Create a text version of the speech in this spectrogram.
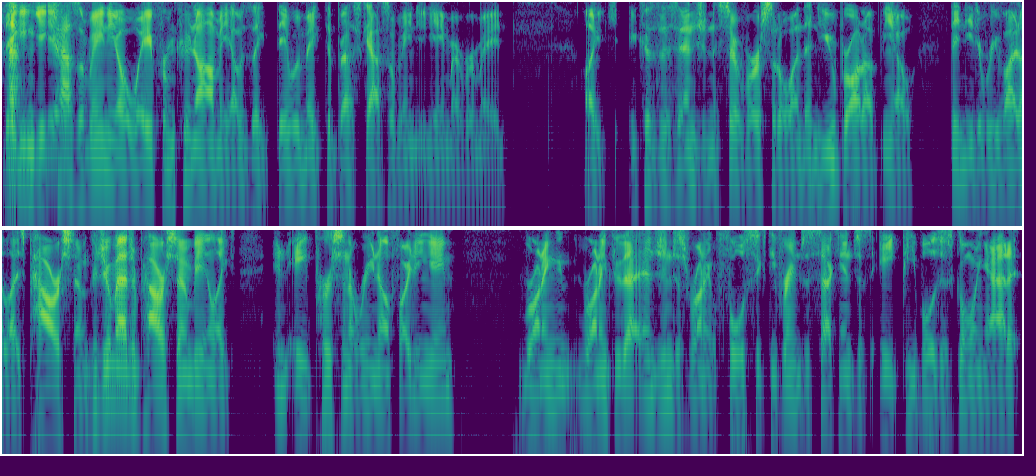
they can get yeah. Castlevania away from Konami, I was like they would make the best Castlevania game ever made like because this engine is so versatile. And then you brought up, you know, they need to revitalize Power Stone. Could you imagine Power Stone being like an eight person arena fighting game? Running running through that engine, just running a full sixty frames a second, just eight people just going at it.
